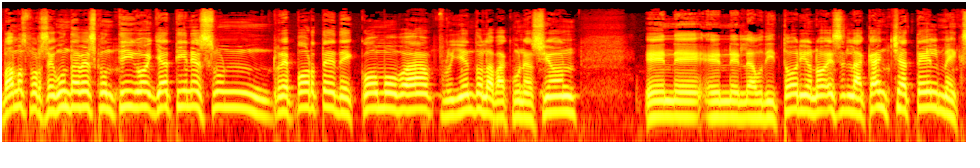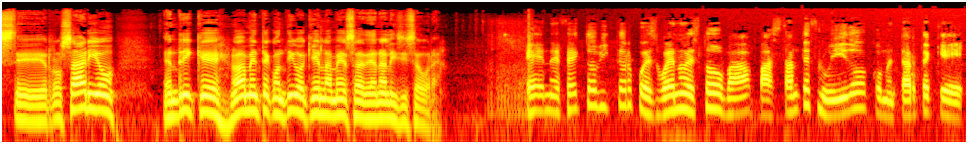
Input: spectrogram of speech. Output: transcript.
Vamos por segunda vez contigo. Ya tienes un reporte de cómo va fluyendo la vacunación en, eh, el auditorio, ¿no? Es en la cancha Telmex, eh, Rosario. Enrique, nuevamente contigo aquí en la mesa de análisis ahora. En efecto, Víctor, pues bueno, esto va bastante fluido. Comentarte que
